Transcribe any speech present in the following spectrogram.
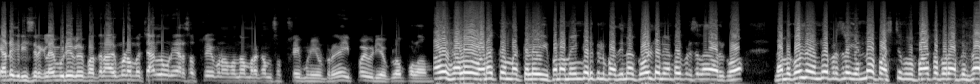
கேட்டகரிஸ் இருக்கலாம் வீடியோ பார்த்தா அதுக்கு நம்ம சேனல் யாரும் சப்ஸ்கிரைப் பண்ணாம தான் மறக்காம சப்ஸ்கிரைப் பண்ணி விட்டுருங்க. இப்போ வீடியோக்குள்ள போலாம். ஹாய் ஹலோ வணக்கம் மக்களே. இப்போ நம்ம எங்க இருக்குன்னு பார்த்தீங்கன்னா கோல்டன் என்டர்பிரைஸ்ல தான் இருக்கும். நம்ம கோல்டன் என்டர்பிரைஸ்ல என்ன ஃபர்ஸ்ட் பார்க்க போறோம் அப்படின்னா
